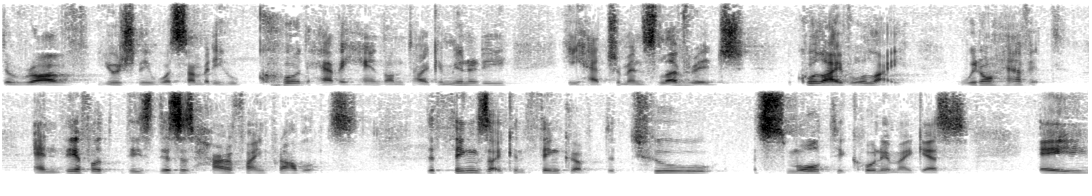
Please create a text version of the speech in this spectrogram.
The Rav usually was somebody who could have a hand on the entire community. He had tremendous leverage. Kulai vulai. We don't have it. And therefore, these, this is horrifying problems. The things I can think of, the two small tikkunim, I guess, A,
